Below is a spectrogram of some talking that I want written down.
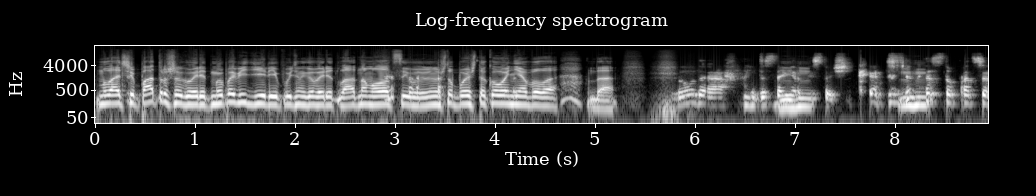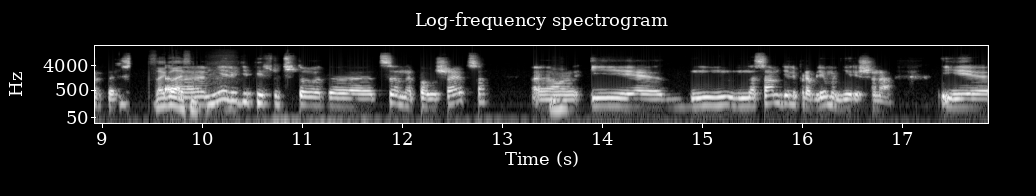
младший Патрушев, говорит, мы победили, и Путин говорит, ладно, молодцы, ну, чтобы больше такого не было, да. Ну да, достоверный mm-hmm. источник, сто процентов. Согласен. А, мне люди пишут, что э, цены повышаются, mm-hmm. и на самом деле проблема не решена. И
